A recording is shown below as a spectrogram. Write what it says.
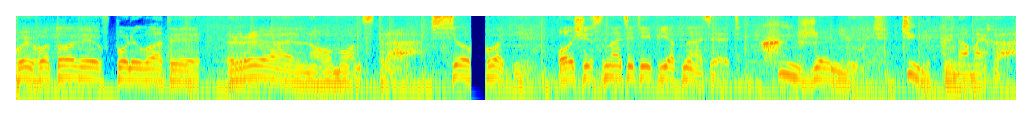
Ви готові вполювати реального монстра сьогодні о 16.15. Хижа лють тільки на мега.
